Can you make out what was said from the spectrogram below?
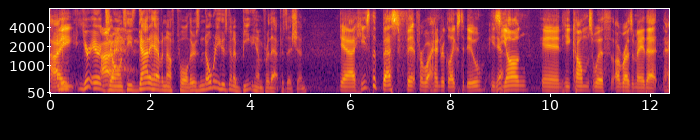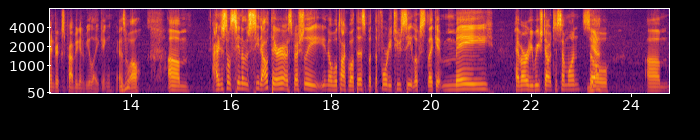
I, I, mean, you're Eric I- Jones. He's got to have enough pull. There's nobody who's going to beat him for that position. yeah, he's the best fit for what Hendrick likes to do. He's Yeah. young and he comes with a resume that Hendrick's probably going to be liking as Mhm. well. Um, I just don't see another seat out there, especially, you know, we'll talk about this, but the 42 seat looks like it may have already reached out to someone. So, um,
